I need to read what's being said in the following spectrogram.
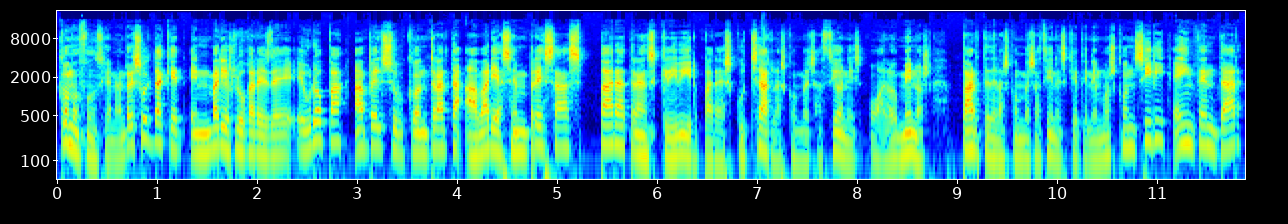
cómo funcionan. Resulta que en varios lugares de Europa, Apple subcontrata a varias empresas para transcribir, para escuchar las conversaciones, o al menos parte de las conversaciones que tenemos con Siri, e intentar,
